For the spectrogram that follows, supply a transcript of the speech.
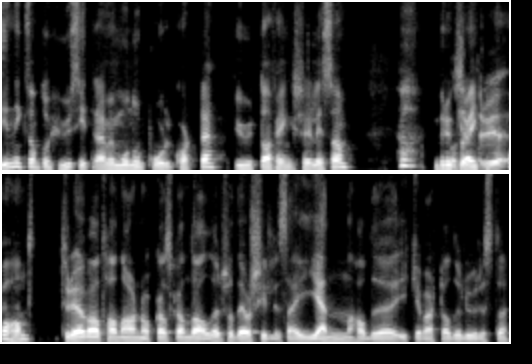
inn, ikke sant. Og hun sitter her med monopolkortet ut av fengsel, liksom. Bruker hun ikke på han. Tror jeg at han har nok av skandaler, så det å skille seg igjen hadde ikke vært av det lureste.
